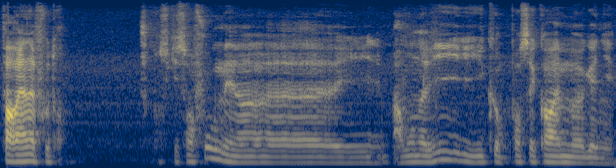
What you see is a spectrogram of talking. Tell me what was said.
Enfin, rien à foutre. Je pense qu'il s'en fout, mais à mon avis, il pensait quand même gagner.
